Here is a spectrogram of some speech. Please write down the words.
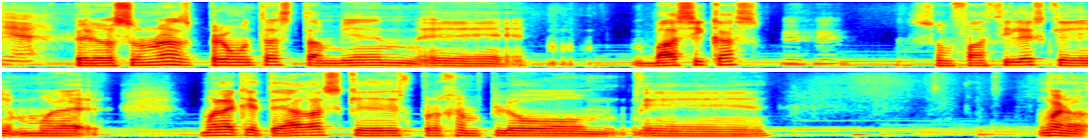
Ya. pero son unas preguntas también eh, básicas, Ujú. Son fáciles, que mola, mola que te hagas, que es, por ejemplo, eh, bueno,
